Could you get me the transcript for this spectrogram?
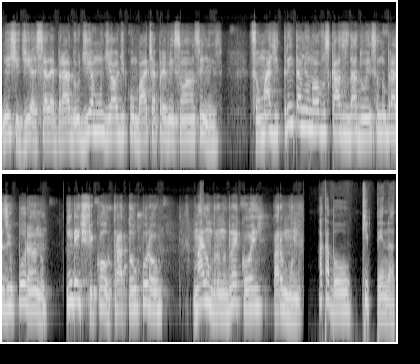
Neste dia é celebrado o Dia Mundial de Combate à Prevenção à Hanseníase. São mais de 30 mil novos casos da doença no Brasil por ano. Identificou, tratou, curou. Mylon Bruno do ECOI para o mundo. Acabou. Que pena,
